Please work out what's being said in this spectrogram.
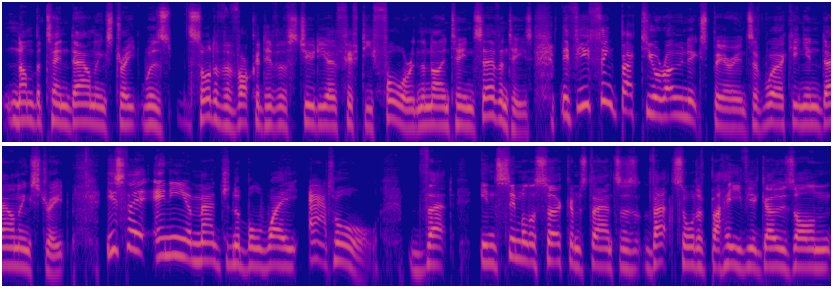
number 10 Downing Street was sort of evocative of Studio 54 in the 1970s. If you think back to your own experience of working in Downing Street, is there any imaginable way at all that in similar circumstances that sort of behaviour goes on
